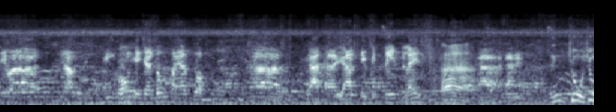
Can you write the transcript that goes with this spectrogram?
ที่ว่าครับทิ้งของจะจะทุ่งไปพวกอ่า ยาอ่ายาติดติดตีนอะไรอ่าอ่านั่นแหละถึงชูชู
